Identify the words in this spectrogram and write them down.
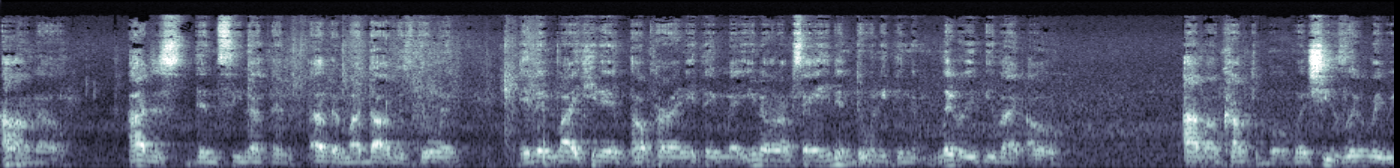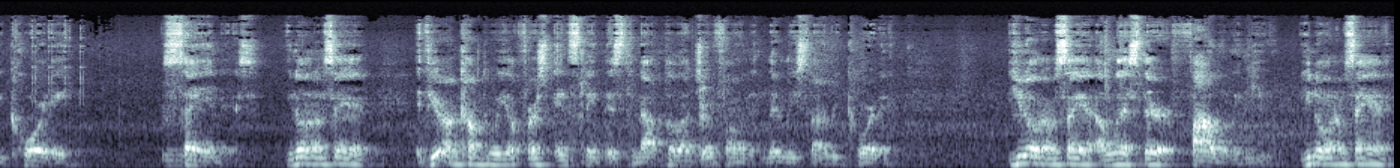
I don't know. I just didn't see nothing other my dog was doing. It didn't like he didn't bump her or anything, man. You know what I'm saying? He didn't do anything to literally be like, oh, I'm uncomfortable when she's literally recording mm-hmm. saying this. You know what I'm saying? If you're uncomfortable, your first instinct is to not pull out your phone and literally start recording. You know what I'm saying? Unless they're following you. You know what I'm saying?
